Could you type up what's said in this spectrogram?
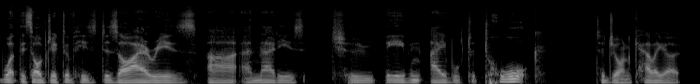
what this object of his desire is, uh, and that is to be even able to talk to John Caleo,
